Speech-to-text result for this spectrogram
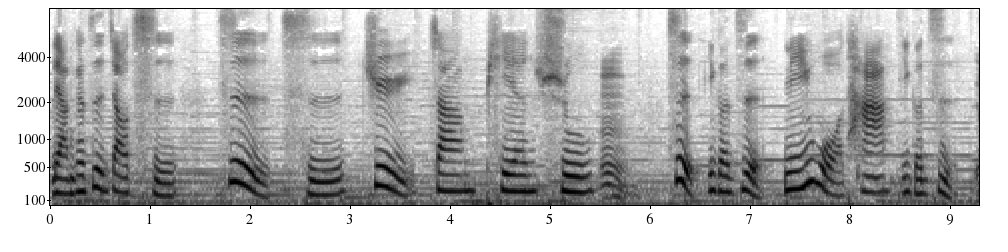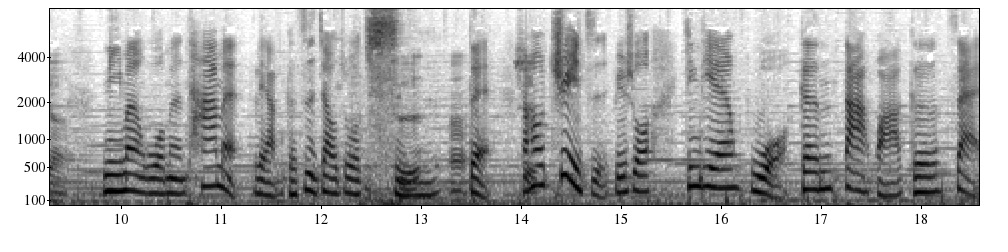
两个字叫词，字、词、句、章、篇、书。嗯，字一个字，你、我、他一个字，呀，你们、我们、他们两个字叫做词词，嗯对。然后句子，比如说今天我跟大华哥在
